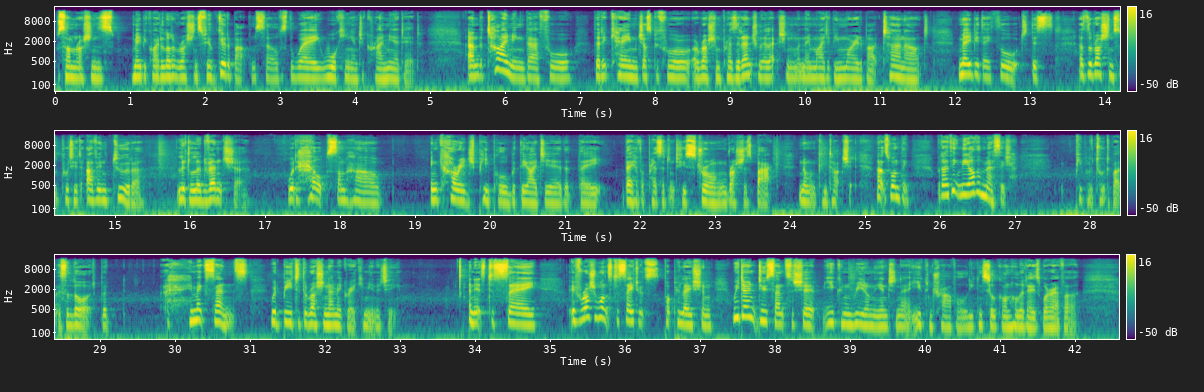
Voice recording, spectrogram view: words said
some Russians, maybe quite a lot of Russians, feel good about themselves the way walking into Crimea did. And the timing, therefore, that it came just before a Russian presidential election when they might have been worried about turnout, maybe they thought this, as the Russians would put it, aventura, little adventure, would help somehow encourage people with the idea that they they have a president who's strong, Russia's back, no one can touch it. That's one thing. But I think the other message, people have talked about this a lot, but uh, it makes sense, would be to the Russian emigre community. And it's to say, if Russia wants to say to its population, we don't do censorship, you can read on the internet, you can travel, you can still go on holidays wherever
